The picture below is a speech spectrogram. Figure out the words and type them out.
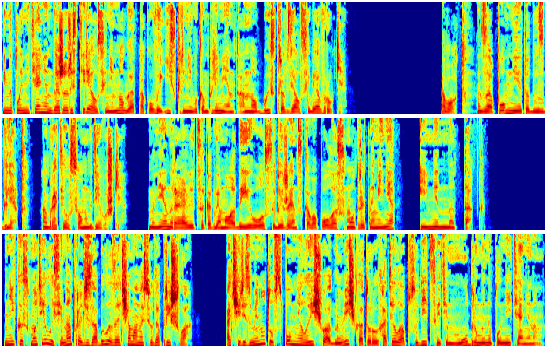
Инопланетянин даже растерялся немного от такого искреннего комплимента, но быстро взял себя в руки. «Вот, запомни этот взгляд», — обратился он к девушке. Мне нравится, когда молодые особи женского пола смотрят на меня именно так. Ника смутилась и напрочь забыла, зачем она сюда пришла. А через минуту вспомнила еще одну вещь, которую хотела обсудить с этим мудрым инопланетянином.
